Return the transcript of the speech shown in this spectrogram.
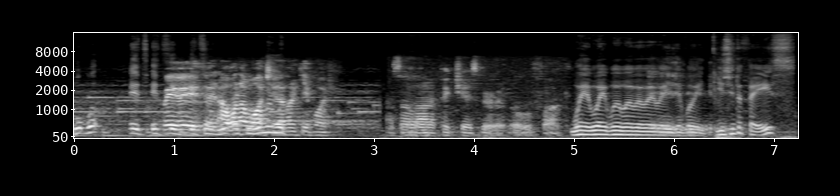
What, what? It's, it's, Wait, wait, it's a wait. I wo- wanna watch it. I with- wanna keep watching. That's a lot of pictures, bro. Oh fuck. Wait, wait, wait, wait, wait, wait, wait, wait. You see the face?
